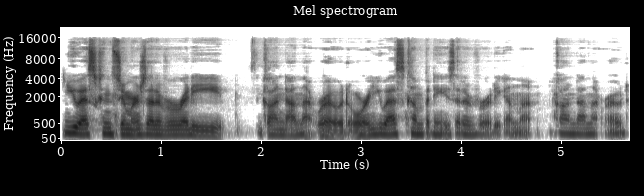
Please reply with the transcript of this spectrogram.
US consumers that have already gone down that road or US companies that have already gone that gone down that road.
